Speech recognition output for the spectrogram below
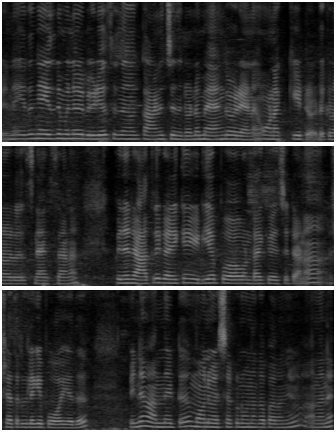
പിന്നെ ഇത് ഞാൻ ഇതിന് മുന്നേ ഒരു വീഡിയോസ് നിങ്ങൾക്ക് കാണിച്ചു തന്നിട്ടുണ്ട്. മാംഗോയുടെയാണ് ഉണക്കിയിട്ട് എടുക്കുന്ന ഒരു സ്നാക്സാണ് പിന്നെ രാത്രി കഴിക്കാൻ ഇടിയപ്പം ഉണ്ടാക്കി വെച്ചിട്ടാണ് ക്ഷേത്രത്തിലേക്ക് പോയത്. പിന്നെ വന്നിട്ട് മോന് വിശക്കണമെന്നൊക്കെ പറഞ്ഞു. അങ്ങനെ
